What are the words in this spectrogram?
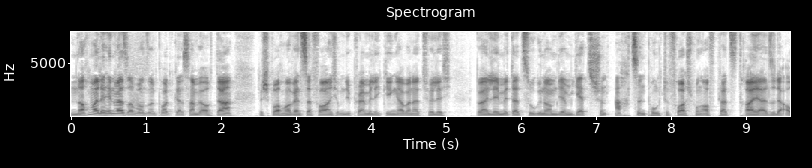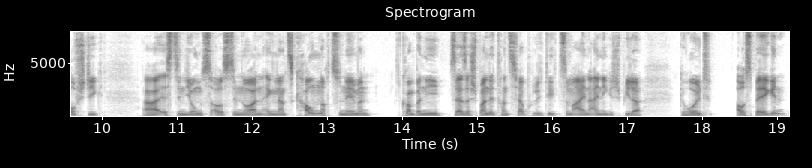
Nochmal der Hinweis auf unseren Podcast haben wir auch da besprochen, wenn es davor nicht um die Premier League ging, aber natürlich Burnley mit dazugenommen. Die haben jetzt schon 18 Punkte Vorsprung auf Platz 3, also der Aufstieg äh, ist den Jungs aus dem Norden Englands kaum noch zu nehmen. Company, sehr, sehr spannende Transferpolitik. Zum einen einige Spieler geholt aus Belgien,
